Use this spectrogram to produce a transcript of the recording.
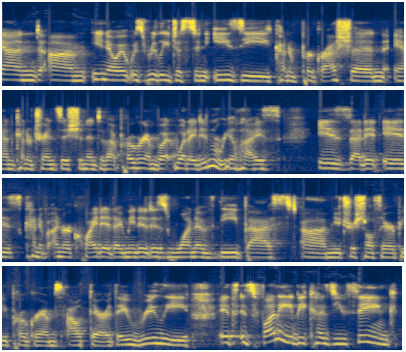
And, um, you know, it was really just an easy kind of progression and kind of transition into that program. But what I didn't realize is that it is kind of unrequited. I mean, it is one of the best um, nutritional therapy programs out there. They really, it's it's funny because you think,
